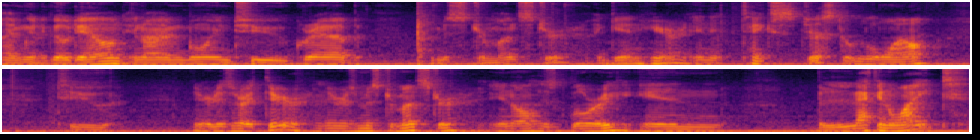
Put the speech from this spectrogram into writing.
I'm going to go down and I'm going to grab Mr. Munster again here, and it takes just a little while to, there it is right there. There's Mr. Munster in all his glory in black and white.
